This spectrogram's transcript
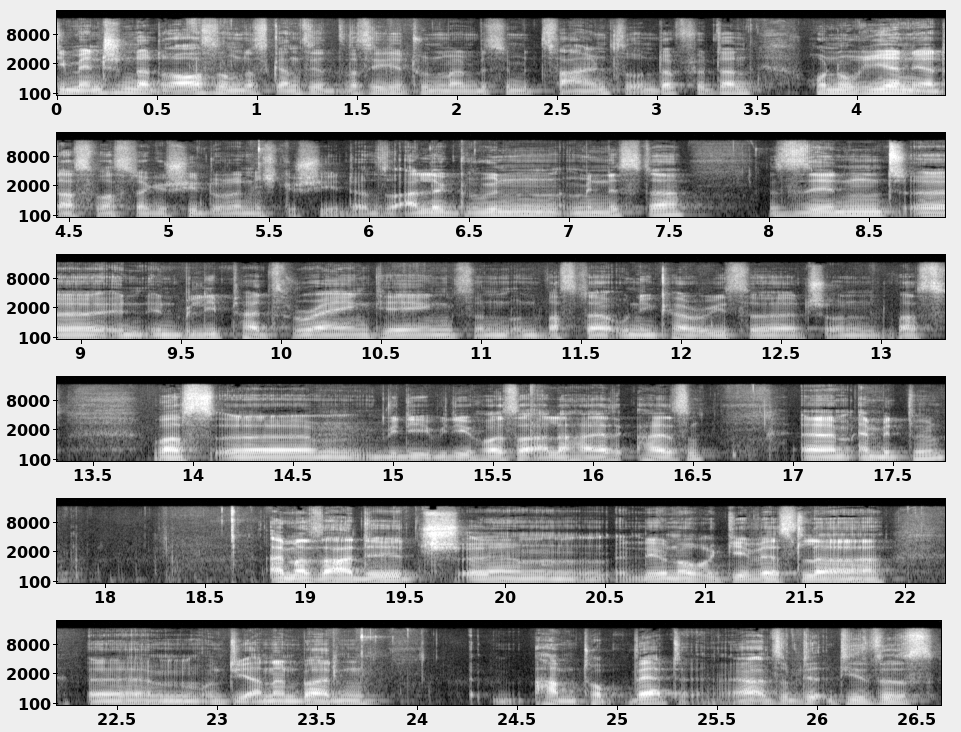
Die Menschen da draußen, um das Ganze, was sie hier tun, mal ein bisschen mit Zahlen zu unterfüttern, honorieren ja das, was da geschieht oder nicht geschieht. Also alle grünen Minister sind äh, in, in Beliebtheitsrankings und, und was da Unica Research und was, was ähm, wie, die, wie die Häuser alle hei heißen, ähm, ermitteln. Alma Sadic, ähm, Leonore Gewessler ähm, und die anderen beiden haben Top-Werte. Ja, also di- dieses,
